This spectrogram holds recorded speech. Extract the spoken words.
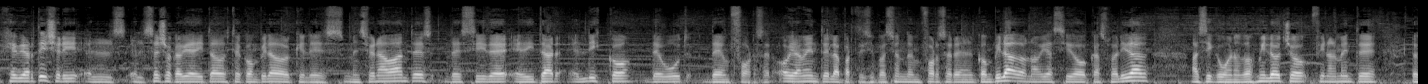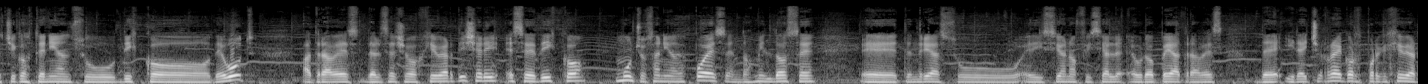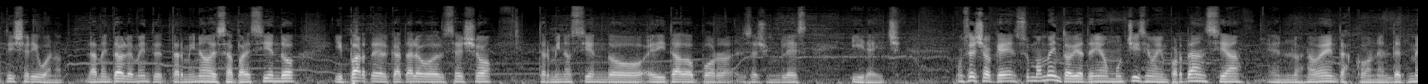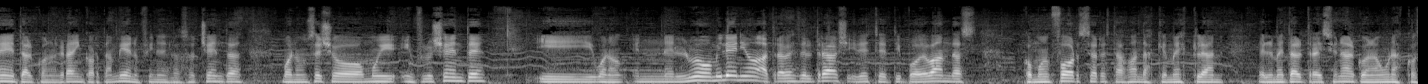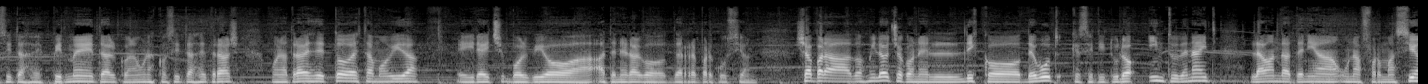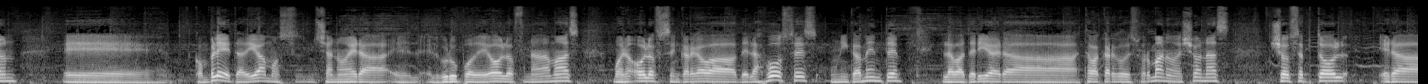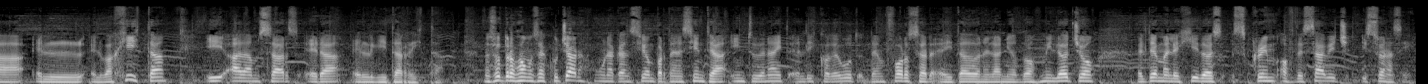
Heavy Artillery, el, sello que había editado este compilado que les mencionaba antes, decide editar el disco debut de Enforcer. Obviamente la participación de Enforcer en el compilado no había sido casualidad, así que bueno, 2008 finalmente los chicos tenían su disco debut a través del sello Heavy Artillery. Ese disco, muchos años después, en 2012, eh, tendría su edición oficial europea a través de Irage Records porque Heavy Artillery, bueno, lamentablemente terminó desapareciendo y parte del catálogo del sello terminó siendo editado por el sello inglés Irage. Un sello que en su momento había tenido muchísima importancia en los 90 con el death metal, con el grindcore también, en fines de los 80. Bueno, un sello muy influyente y bueno, en el nuevo milenio a través del trash y de este tipo de bandas como Enforcer, estas bandas que mezclan el metal tradicional con algunas cositas de speed metal, con algunas cositas de trash. Bueno, a través de toda esta movida, Irage volvió a, tener algo de repercusión. Ya para 2008, con el disco debut que se tituló Into the Night, la banda tenía una formación eh, completa, digamos, ya no era el, grupo de Olof nada más. Bueno, Olof se encargaba de las voces únicamente, la batería era estaba a cargo de su hermano, de Jonas, Joseph Toll era el, el bajista y Adam Sars era el guitarrista. Nosotros vamos a escuchar una canción perteneciente a Into the Night, el disco debut de Enforcer, editado en el año 2008. El tema elegido es Scream of the Savage y suena así.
